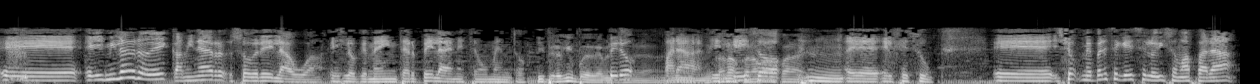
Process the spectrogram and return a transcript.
Eh, el milagro de caminar sobre el agua es lo que me interpela en este momento. ¿Y pero quién puede caminar Pero, sobre la- para, no, el conozco, que no hizo eh, el Jesús. Eh, yo me parece que ese lo hizo más para.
